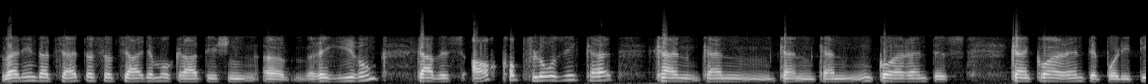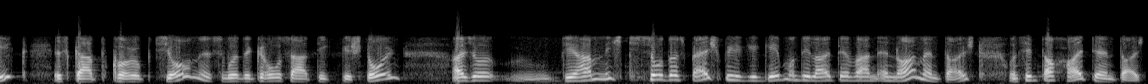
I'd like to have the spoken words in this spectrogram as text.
weil in der Zeit der sozialdemokratischen äh, Regierung gab es auch Kopflosigkeit, kein, kein, kein, kein kohärentes, keine kohärente Politik. Es gab Korruption, es wurde großartig gestohlen also die haben nicht so das Beispiel gegeben und die Leute waren enorm enttäuscht und sind auch heute enttäuscht.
